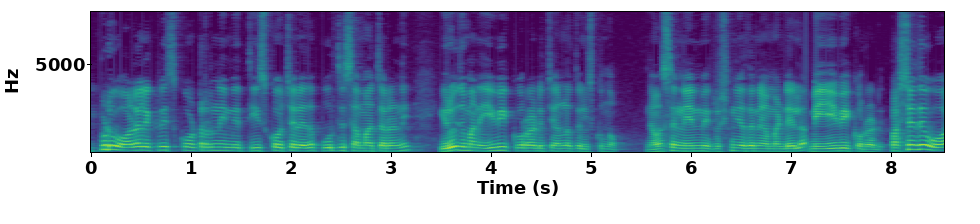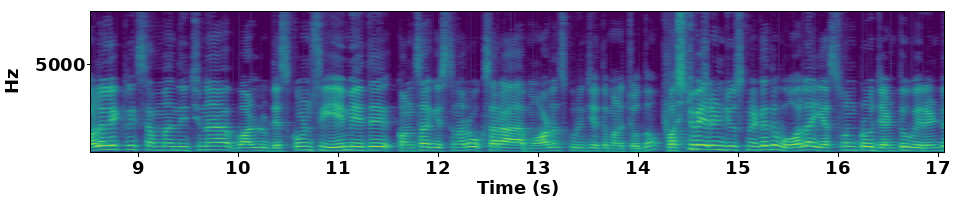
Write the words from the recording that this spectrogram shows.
ఇప్పుడు ఓల్ ఎలక్ట్రిక్ స్కూటర్ని మీరు తీసుకోవచ్చా లేదా? పూర్తి సమాచారాన్ని ఈరోజు మన ఈవీ కుర్రాడు ఛానల్లో తెలుసుకుందాం. నమస్తే నేను మీ కృష్ణ చైతన్య మండేలో మీ ఈవీ కుర్రాడు. ఫస్ట్ అయితే ఓలా ఎలక్ట్రిక్ సంబంధించిన వాళ్ళు డిస్కౌంట్స్ ఏమైతే కొనసాగిస్తున్నారో ఒకసారి ఆ మోడల్స్ గురించి అయితే మనం చూద్దాం. ఫస్ట్ వేరియంట్ చూసుకున్నట్లయితే Ola S one pro gen two variant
